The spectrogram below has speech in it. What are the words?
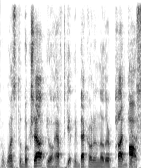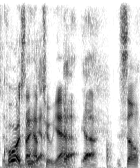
once the book's out, you'll have to get me back on another podcast. Of course I have that. to, yeah. Yeah, yeah. So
